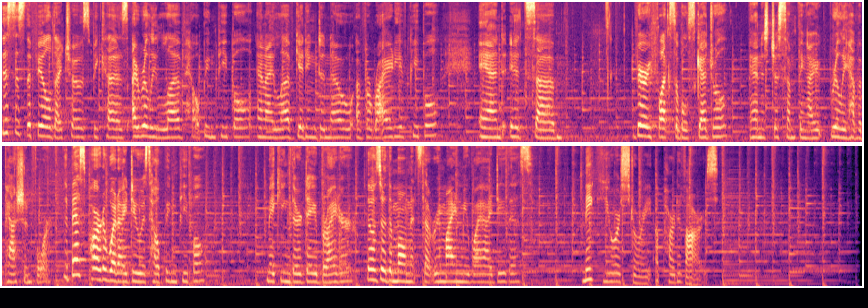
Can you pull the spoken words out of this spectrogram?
This is the field I chose because I really love helping people and I love getting to know a variety of people. And it's a very flexible schedule and it's just something I really have a passion for. The best part of what I do is helping people, making their day brighter. Those are the moments that remind me why I do this. Make your story a part of ours.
